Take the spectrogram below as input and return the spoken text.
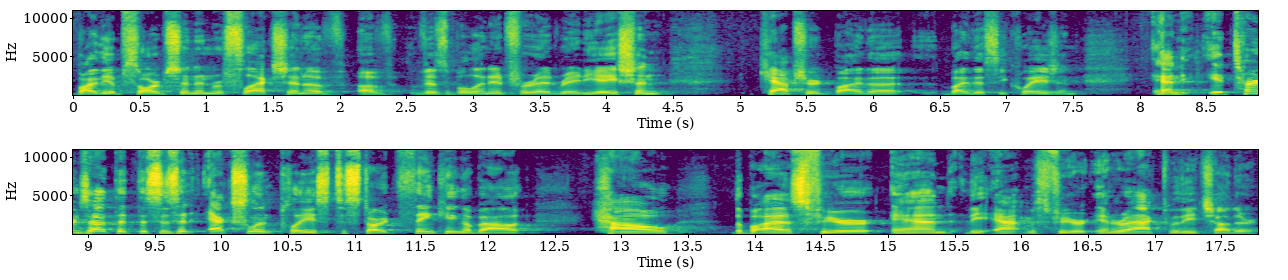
by the absorption and reflection of, of visible and infrared radiation captured by, the, by this equation. And it turns out that this is an excellent place to start thinking about how the biosphere and the atmosphere interact with each other.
